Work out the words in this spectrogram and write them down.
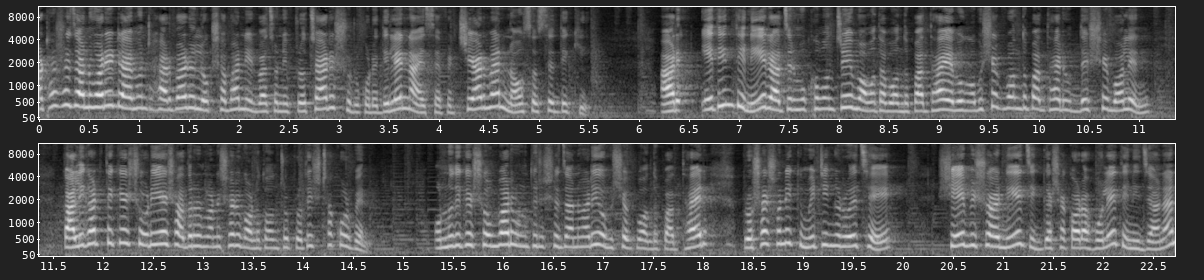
আঠাশে জানুয়ারি ডায়মন্ড হারবার লোকসভা নির্বাচনী প্রচার শুরু করে দিলেন আইএসএফ এর চেয়ারম্যান নওসাদ সিদ্দিকি। আর এদিন তিনি রাজ্যের মুখ্যমন্ত্রী মমতা বন্দ্যোপাধ্যায় এবং অভিষেক বন্দ্যোপাধ্যায়ের উদ্দেশ্যে বলেন কালীঘাট থেকে সরিয়ে সাধারণ মানুষের গণতন্ত্র প্রতিষ্ঠা করবেন। অন্যদিকে সোমবার উনত্রিশে জানুয়ারি অভিষেক বন্দ্যোপাধ্যায়ের প্রশাসনিক মিটিং রয়েছে। সে বিষয় নিয়ে জিজ্ঞাসা করা হলে তিনি জানান,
